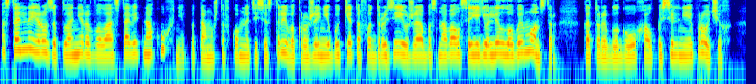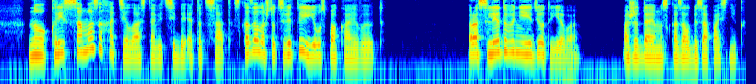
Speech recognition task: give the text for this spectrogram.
Остальные розы планировала оставить на кухне, потому что в комнате сестры в окружении букетов от друзей уже обосновался ее лиловый монстр, который благоухал посильнее прочих. Но Крис сама захотела оставить себе этот сад, сказала, что цветы ее успокаивают. «Расследование идет, Ева», — ожидаемо сказал безопасник.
